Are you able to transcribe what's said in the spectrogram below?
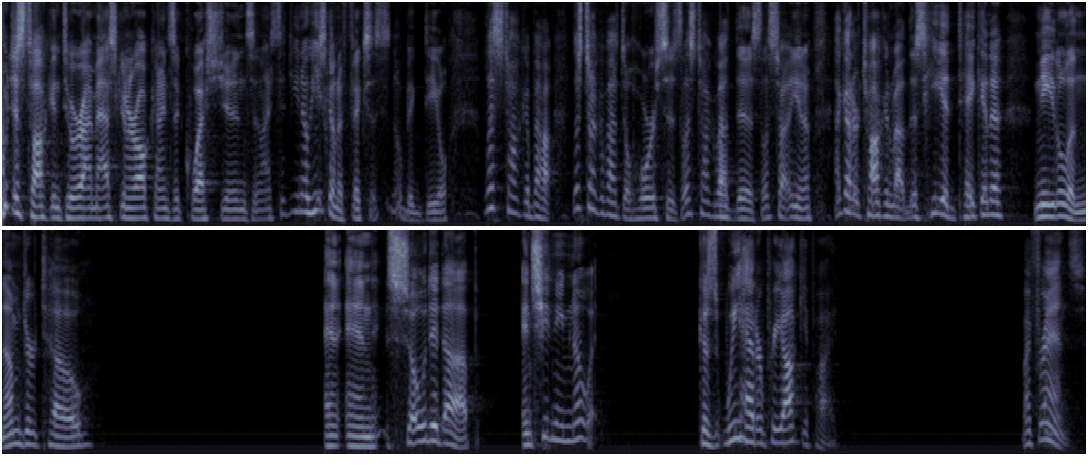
I'm just talking to her. I'm asking her all kinds of questions. And I said, you know, he's going to fix this. It's no big deal. Let's talk about, let's talk about the horses. Let's talk about this. Let's talk, you know, I got her talking about this. He had taken a needle and numbed her toe and, and sewed it up, and she didn't even know it because we had her preoccupied. My friends,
